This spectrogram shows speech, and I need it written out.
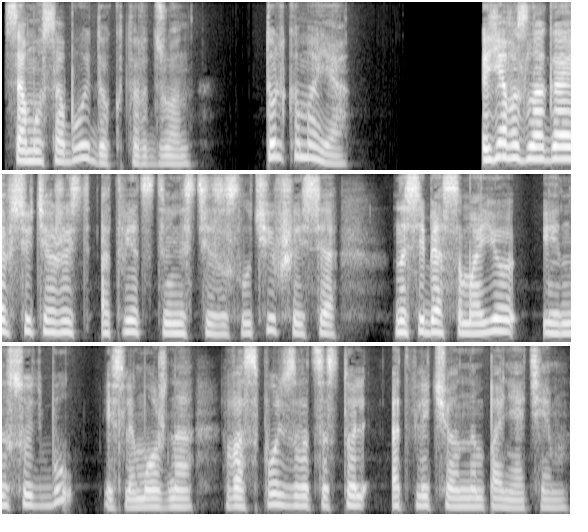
Само собой, доктор Джон, только моя. Я возлагаю всю тяжесть ответственности за случившееся на себя самое и на судьбу, если можно воспользоваться столь отвлеченным понятием.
